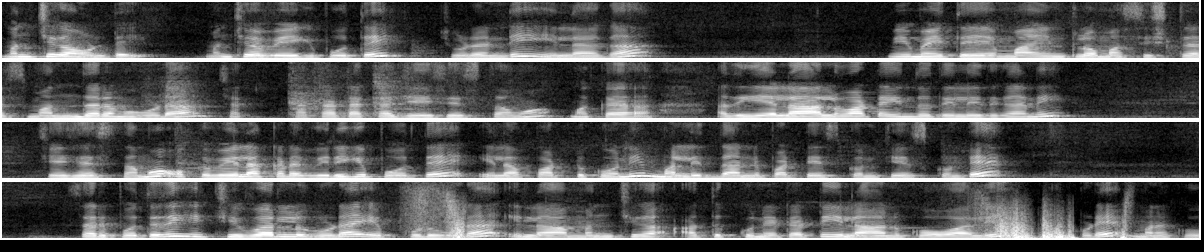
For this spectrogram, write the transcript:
మంచిగా ఉంటాయి. మంచిగా వేగిపోతాయి. చూడండి ఇలాగా మేమైతే మా ఇంట్లో మా సిస్టర్స్ అందరం కూడా చక్ టకాటకా చేసేస్తాము. మాకు అది ఎలా అలవాటైందో తెలియదు కానీ చేసేస్తాము. ఒకవేళ అక్కడ విరిగిపోతే ఇలా పట్టుకొని మళ్ళీ దాన్ని పట్టేసుకొని చేసుకుంటే సరిపోతుంది. ఈ చివర్లు కూడా ఎప్పుడు కూడా ఇలా మంచిగా అతుక్కునేటట్టు ఇలా అనుకోవాలి. అప్పుడే మనకు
